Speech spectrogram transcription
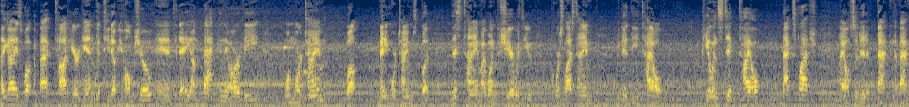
Hey guys, welcome back. Todd here again with TW Home Show, and today I'm back in the RV one more time. Well, many more times, but this time I wanted to share with you. Of course, last time we did the tile peel and stick tile backsplash. I also did it back in the back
